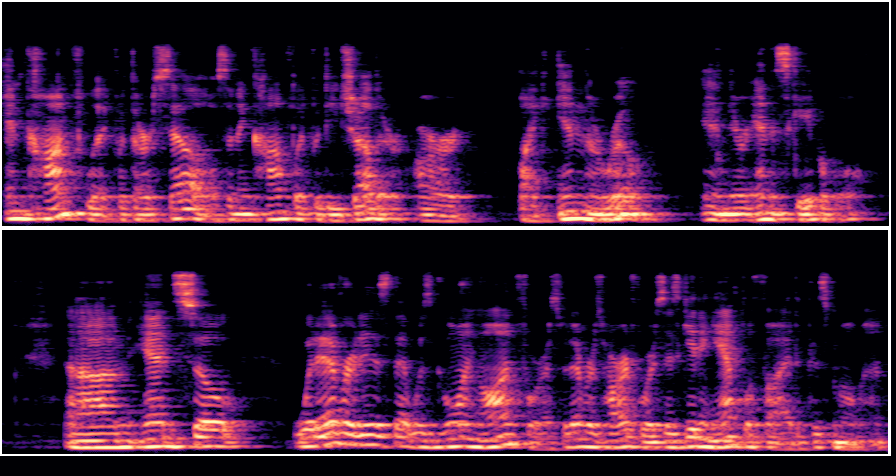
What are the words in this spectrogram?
in conflict with ourselves and in conflict with each other are like in the room and they're inescapable. Um, and so, whatever it is that was going on for us, whatever is hard for us, is getting amplified at this moment.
